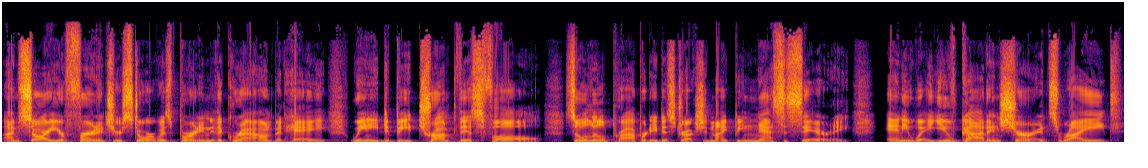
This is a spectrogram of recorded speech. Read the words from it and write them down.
I'm sorry your furniture store was burning to the ground, but hey, we need to beat Trump this fall, so a little property destruction might be necessary. Anyway, you've got insurance, right?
